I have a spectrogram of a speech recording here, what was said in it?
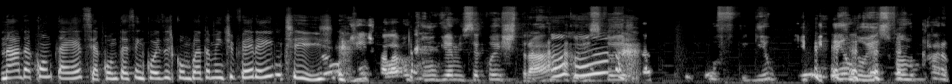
nada acontece. Acontecem coisas completamente diferentes. Não, gente, falavam que o Hugo ia me sequestrar. Uhum. Por isso que eu ia ficar. Eu, eu, eu entendo isso falando, cara,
